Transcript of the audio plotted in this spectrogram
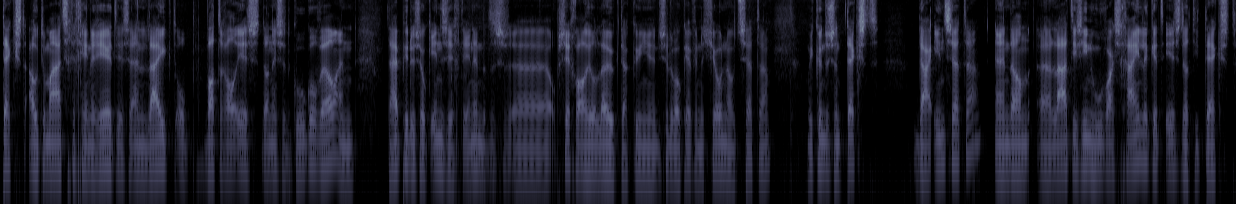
tekst automatisch gegenereerd is en lijkt op wat er al is, dan is het Google wel. En daar heb je dus ook inzicht in. En dat is uh, op zich wel heel leuk. Daar kun je, die zullen we ook even in de show notes zetten. Maar je kunt dus een tekst daarin zetten. En dan laat hij zien hoe waarschijnlijk het is dat die tekst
